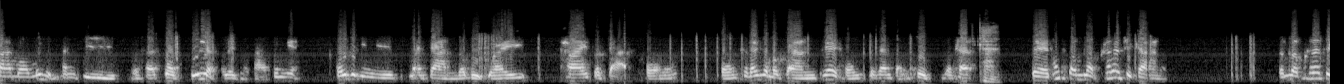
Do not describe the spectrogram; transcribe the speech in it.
ตามองไม่เห็นทันทีนะคะตกเลือดอะไรต่างๆพวกเนี้ยเขาจะมีรายการระบุไว้ท้ายประกาศของของคณะกรรมการแพทย์ของประกันสังคมนะคะค่ะแต่ถ้าสำหรับข้าราชการสำหรับข้าราช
